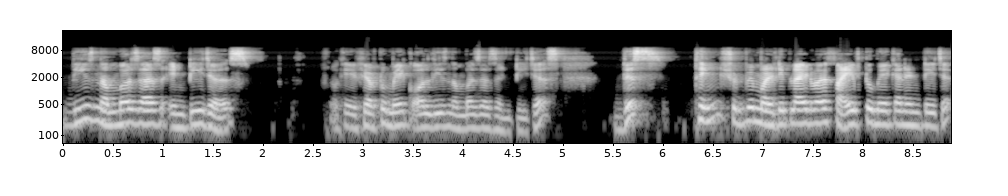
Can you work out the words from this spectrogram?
these numbers as integers okay if you have to make all these numbers as integers this thing should be multiplied by 5 to make an integer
